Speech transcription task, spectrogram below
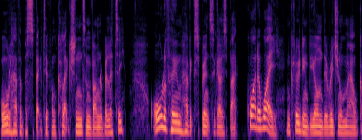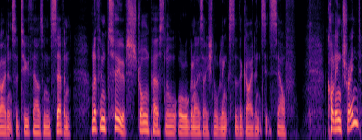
who all have a perspective on collections and vulnerability, all of whom have experience that goes back quite a way, including beyond the original MAL guidance of 2007, and of whom two have strong personal or organisational links to the guidance itself. Colin Trend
